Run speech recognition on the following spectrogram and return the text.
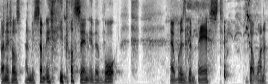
finishers, and with 73% of the vote, it was the best that won it.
